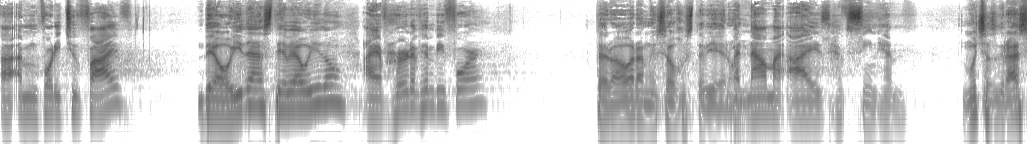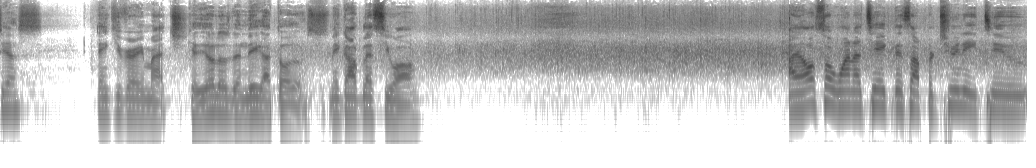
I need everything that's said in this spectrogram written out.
uh, I mean 42 5, de oídas te había oído, I have heard of Him before, pero ahora mis ojos te but vieron. now my eyes have seen him. Muchas gracias. Thank you very much. Que Dios los bendiga a todos. May God bless you all. I also want to take this opportunity to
